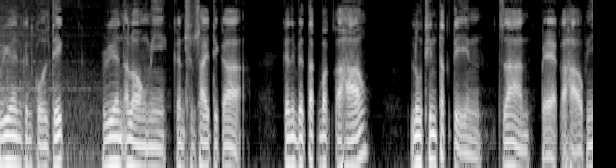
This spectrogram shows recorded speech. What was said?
เรียนกันโกลติกเรียนอลองมีกันสไลติกะกันเบตักบักอาหาวลงทินตักตีนจานแปกอาหาวมี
